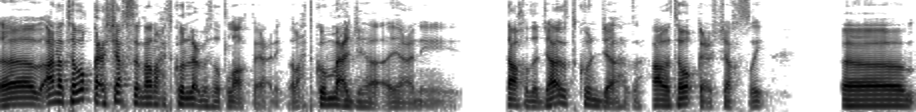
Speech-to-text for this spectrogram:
آه أنا أتوقع الشخص انها راح تكون لعبة إطلاق يعني راح تكون مع الجهاز يعني تاخذ الجهاز تكون جاهزة. هذا توقعي الشخصي. آه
